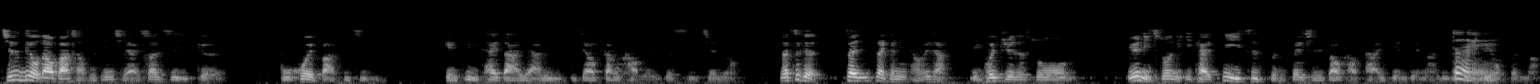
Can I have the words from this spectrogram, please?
其实六到八小时听起来算是一个不会把自己给自己太大压力、比较刚好的一个时间哦。那这个再再跟你讨论一下，你会觉得说，因为你说你一开第一次准备，其实高考差一点点嘛，你六分嘛。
